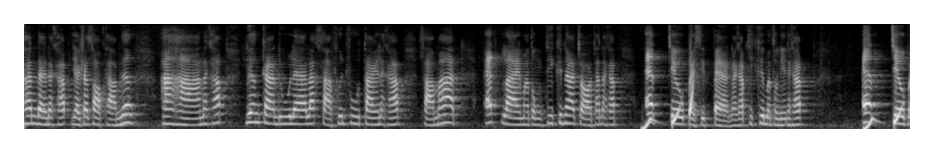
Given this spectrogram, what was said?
ท่านใดนะครับ อยากจะสอบถามเรื่องอาหารนะครับ เรื่องการดูแลรักษาฟื้นฟูไตนะครับ สามารถแอดไลน์มาตรงที่ขึ้นหน้าจอท่านนะครับแอดเจล88นะครับที่ขึ้นมาตรงนี้นะครับ เจลไป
